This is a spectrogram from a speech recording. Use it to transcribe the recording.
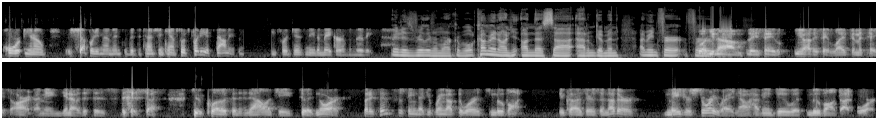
or you know, shepherding them into the detention camps. So it's pretty astounding for Disney, the maker of the movie. It is really remarkable. Come in on on this, uh, Adam Goodman. I mean, for for Well, you know, they say you know how they say life imitates art. I mean, you know, this is this is just too close an analogy to ignore. But it's interesting that you bring up the words "move on," because there's another major story right now having to do with MoveOn.org,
